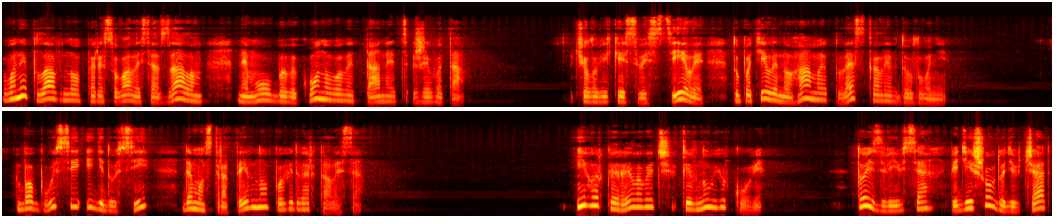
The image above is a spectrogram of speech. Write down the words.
вони плавно пересувалися залом, немов би виконували танець живота. Чоловіки свистіли, тупотіли ногами, плескали в долоні. Бабусі і дідусі демонстративно повідверталися. Ігор Кирилович кивнув Юркові. Той звівся, підійшов до дівчат,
